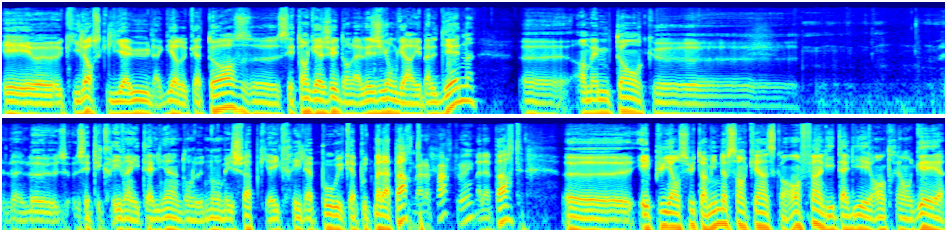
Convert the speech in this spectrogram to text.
et euh, qui, lorsqu'il y a eu la guerre de 14, euh, s'est engagé dans la Légion garibaldienne, euh, en même temps que cet écrivain italien dont le nom m'échappe, qui a écrit La peau et Caput Malaparte. Malaparte, oui. Malaparte. et puis ensuite, en 1915, quand enfin l'Italie est rentrée en guerre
